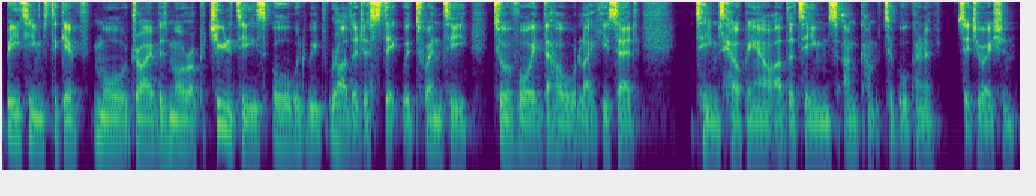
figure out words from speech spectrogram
B teams to give more drivers more opportunities, or would we rather just stick with 20 to avoid the whole, like you said, teams helping out other teams uncomfortable kind of situation?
